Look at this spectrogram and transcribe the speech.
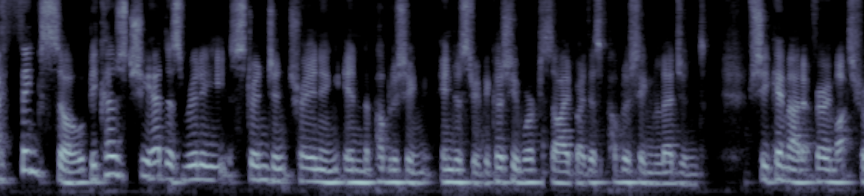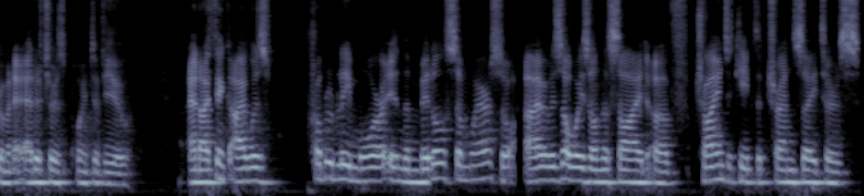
I think so, because she had this really stringent training in the publishing industry, because she worked side by this publishing legend. She came at it very much from an editor's point of view. And I think I was probably more in the middle somewhere. So I was always on the side of trying to keep the translators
